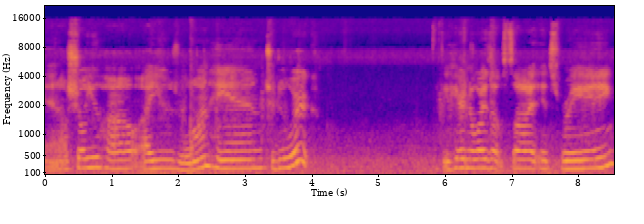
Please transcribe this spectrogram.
and I'll show you how I use one hand to do work. If you hear noise outside, it's raining.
